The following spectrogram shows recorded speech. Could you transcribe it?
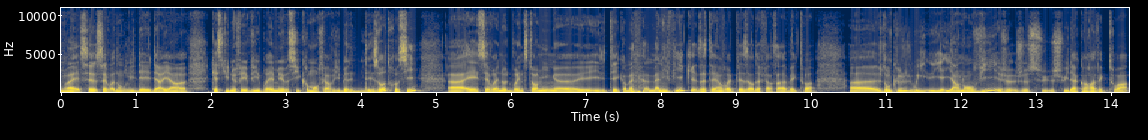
Ouais, c'est vrai. Donc l'idée derrière, euh, qu'est-ce qui nous fait vibrer, mais aussi comment faire vibrer des autres aussi. Euh, et c'est vrai, notre brainstorming, il était quand même magnifique. C'était un vrai plaisir de faire ça avec toi. donc oui, il y, a une envie. Je, suis, d'accord avec toi.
